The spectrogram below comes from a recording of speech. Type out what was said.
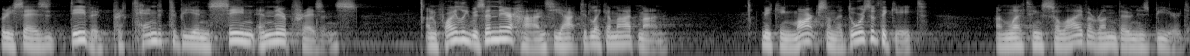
where he says, David pretended to be insane in their presence, and while he was in their hands, he acted like a madman, making marks on the doors of the gate and letting saliva run down his beard.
